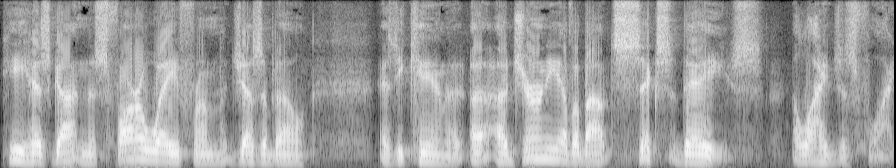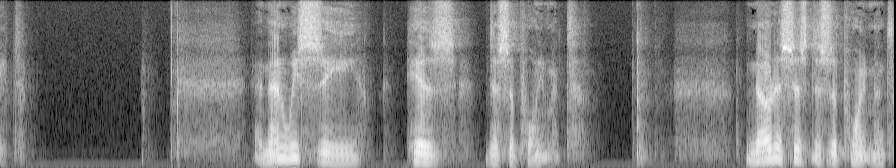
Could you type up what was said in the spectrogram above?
He has gotten as far away from Jezebel as he can. A, a journey of about six days, Elijah's flight. And then we see his disappointment. Notice his disappointment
